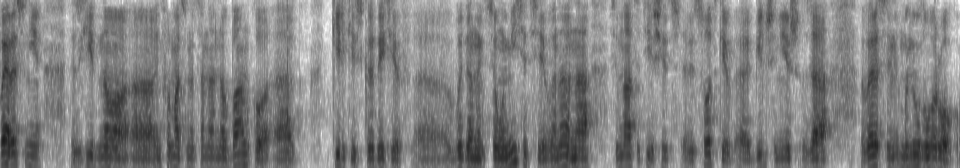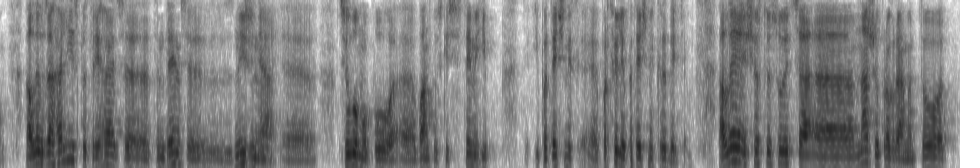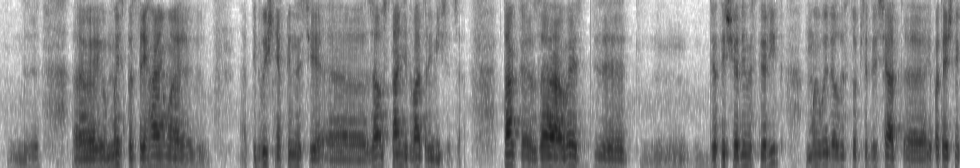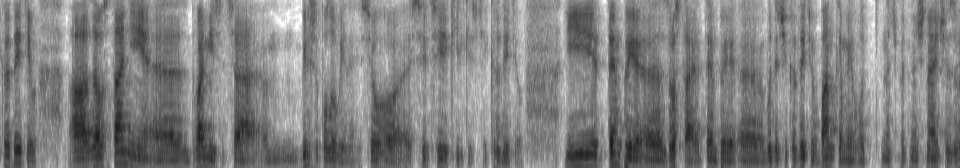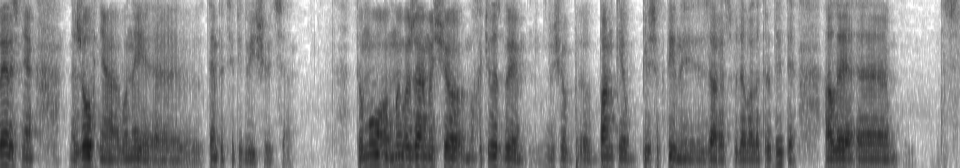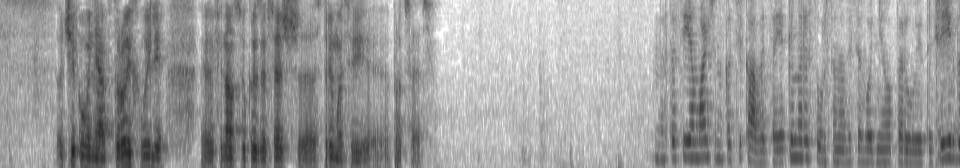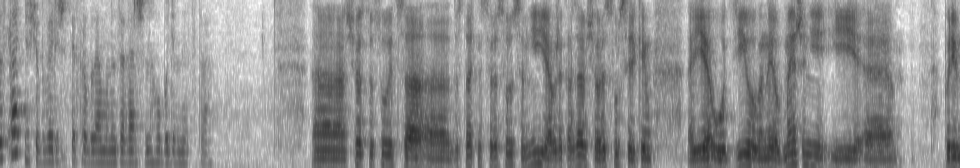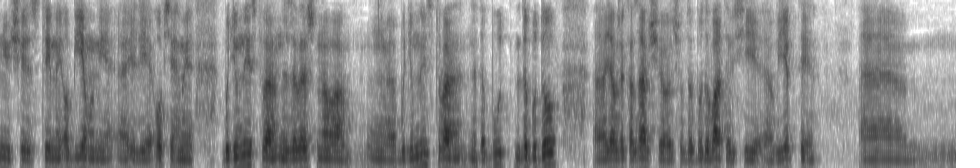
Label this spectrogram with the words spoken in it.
вересні, згідно е, інформації Національного банку, е, кількість кредитів, е, виданих в цьому місяці, вона на 17,6% е, більше, ніж за вересень минулого року. Але взагалі спостерігається е, тенденція зниження е, в цілому по е, банківській системі і іпотечних е, портфелі іпотечних кредитів. Але що стосується е, нашої програми, то е, ми спостерігаємо підвищення активності за останні 2-3 місяці. Так, за весь е, 2011 рік ми видали 150 е, іпотечних кредитів, а за останні два місяці більше половини цього, цієї кількості кредитів. І темпи е, зростають, темпи е, видачі кредитів банками, от, починаючи з вересня, жовтня, вони е, темпи ці підвищуються. Тому ми вважаємо, що хотілося б, щоб банки більш активно зараз видавали кредити, але очікування второї хвилі фінансової кризи все ж стримує цей процес. Анастасія Мальченко цікавиться, якими ресурсами ви сьогодні оперуєте? Чи їх достатньо, щоб вирішити проблему незавершеного будівництва? Е, Що стосується е, достатності ресурсів, ні, я вже казав, що ресурси, які є у дію, вони обмежені і е, порівнюючи з тими об'ємами е, або обсягами будівництва, незавершеного будівництва, недобуд- недобудов, е, я вже казав, що щоб добудувати всі об'єкти, е,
